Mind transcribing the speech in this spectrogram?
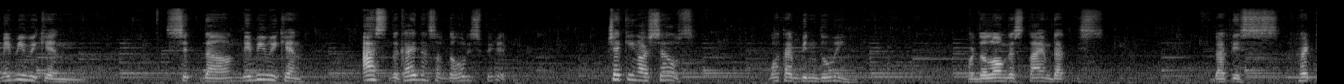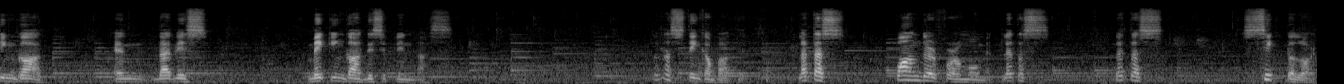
Maybe we can sit down, maybe we can ask the guidance of the Holy Spirit, checking ourselves what I've been doing for the longest time that is that is hurting God and that is making God discipline us. Let us think about it. Let us ponder for a moment. Let us let us seek the Lord.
